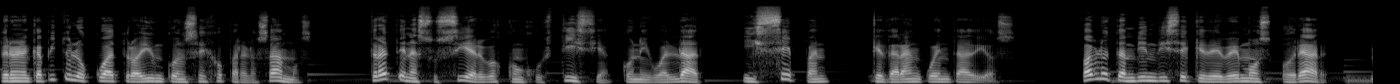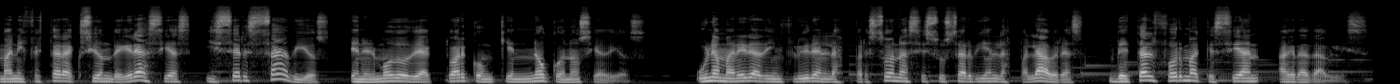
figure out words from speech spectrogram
pero en el capítulo 4 hay un consejo para los amos. Traten a sus siervos con justicia, con igualdad, y sepan que darán cuenta a Dios. Pablo también dice que debemos orar, manifestar acción de gracias y ser sabios en el modo de actuar con quien no conoce a Dios. Una manera de influir en las personas es usar bien las palabras, de tal forma que sean agradables.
